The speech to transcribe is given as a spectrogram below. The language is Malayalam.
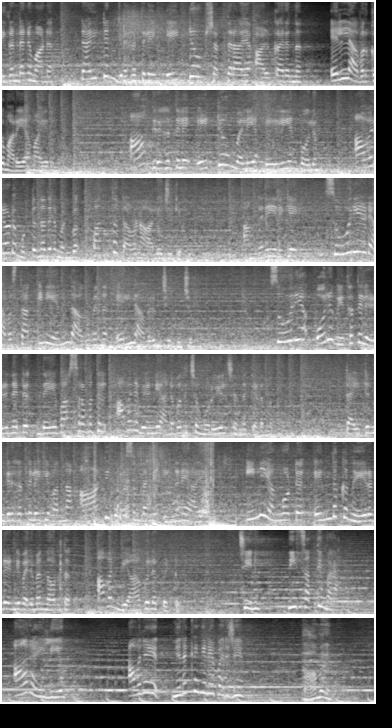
നിഘണ്ടനുമാണ് ടൈറ്റൻ ഗ്രഹത്തിലെ ഏറ്റവും ശക്തരായ ആൾക്കാരെന്ന് എല്ലാവർക്കും അറിയാമായിരുന്നു. ആ ഗ്രഹത്തിലെ ഏറ്റവും വലിയ ഏലിയൻ പോലും അവരോട് മുട്ടുന്നതിന് മുൻപ് പത്ത് തവണ ആലോചിക്കും. അങ്ങനെയിരിക്കെ സൂര്യയുടെ അവസ്ഥ ഇനി എന്താകുമെന്ന് എല്ലാവരും ചിന്തിച്ചു. സൂര്യ ഒരു വിധത്തിൽ എഴുന്നേറ്റ് ദേവാശ്രമത്തിൽ അവന് വേണ്ടി അനുവദിച്ച മുറിയിൽ ചെന്ന് കിടന്നു. ടൈറ്റൻ ഗ്രഹത്തിലേക്ക് വന്ന ആദ്യ ദിവസം തന്നെ ഇങ്ങനെയായാൽ ഇനി അങ്ങോട്ട് എന്തൊക്കെ നേരിടേണ്ടി വരുമെന്നോർത്ത് അവൻ വ്യാകുലപ്പെട്ടു. ചിനു നീ സത്യം പറ. ആരായി ലിയോ? അവനെ നിനക്കെങ്ങനെ പരിചയം? താമര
